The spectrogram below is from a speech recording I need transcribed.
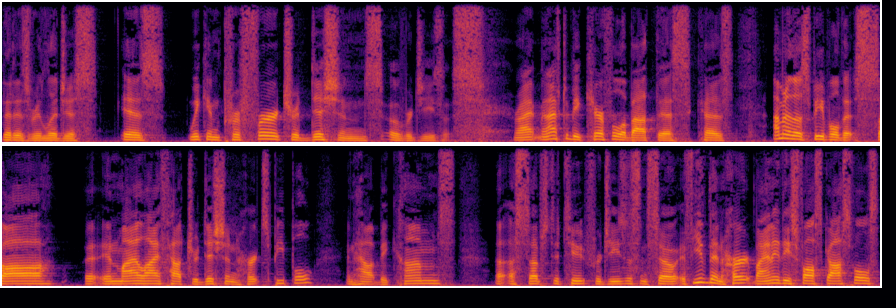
that is religious is we can prefer traditions over Jesus, right? And I have to be careful about this because I'm one of those people that saw uh, in my life how tradition hurts people and how it becomes a, a substitute for Jesus. And so, if you've been hurt by any of these false gospels,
